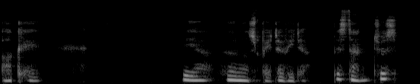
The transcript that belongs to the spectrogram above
Okay. Wir hören uns später wieder. Bis dann. Tschüss.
